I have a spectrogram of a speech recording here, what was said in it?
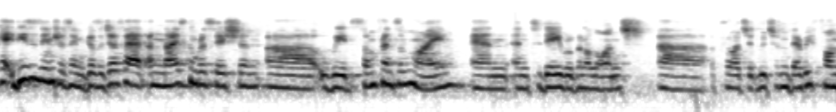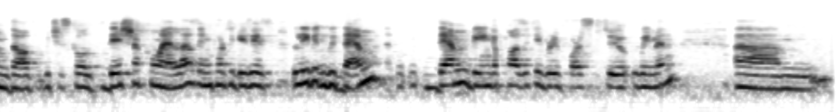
Okay, this is interesting because I just had a nice conversation uh, with some friends of mine, and, and today we're going to launch uh, a project which I'm very fond of, which is called Deixa com elas. In Portuguese, is Leave It With Them, them being a positive reinforce to women. Um,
